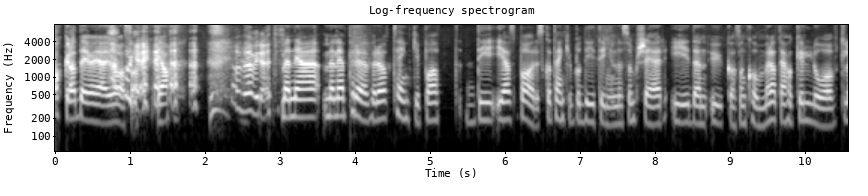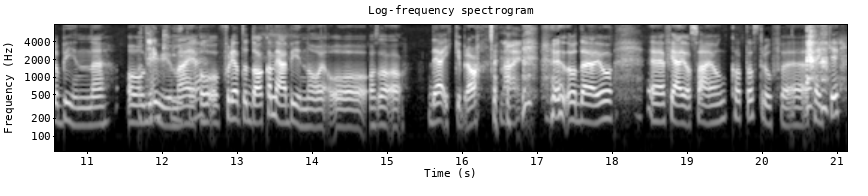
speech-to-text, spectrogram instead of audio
Akkurat det gjør jeg jo, altså. Okay. Ja. Ja, det er greit. Men jeg, men jeg prøver å tenke på at de, jeg bare skal tenke på de tingene som skjer i den uka som kommer. At jeg har ikke lov til å begynne å Å grue meg. Og, fordi at da kan jeg begynne å, å Altså, det er ikke bra. Nei. og det er jo eh, For jeg også er jo en katastrofetenker.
